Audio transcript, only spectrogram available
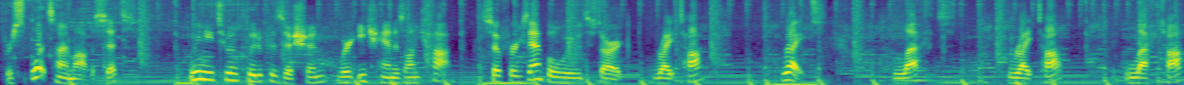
For split time opposites, we need to include a position where each hand is on top. So for example, we would start right top, right, left, right top, left top,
